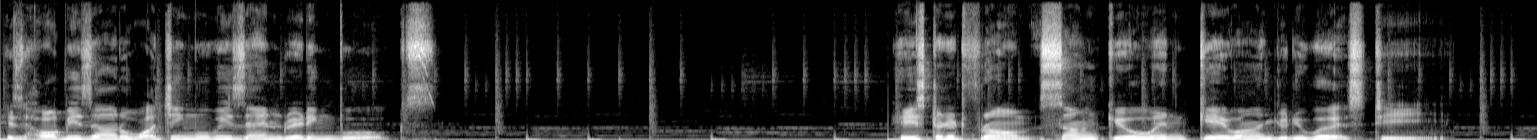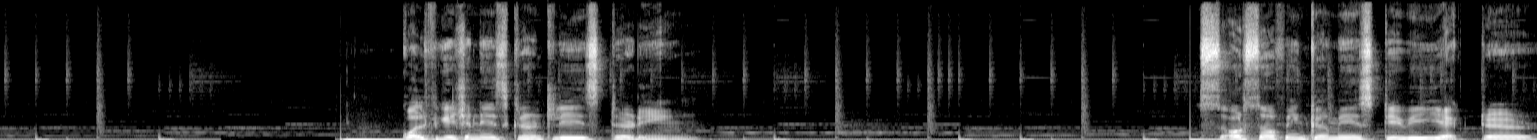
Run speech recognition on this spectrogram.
His hobbies are watching movies and reading books. He studied from Sungkyunkwan University. Qualification is currently studying. Source of income is TV actor.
